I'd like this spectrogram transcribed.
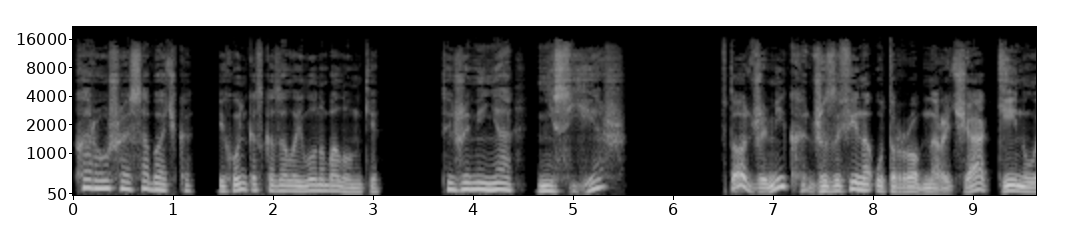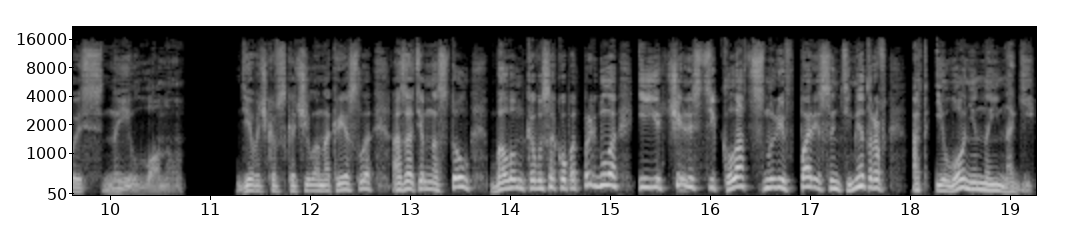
«Хорошая собачка», — тихонько сказала Илона Балонке. Ты же меня не съешь? В тот же миг Джозефина утробно рыча кинулась на Илону. Девочка вскочила на кресло, а затем на стол, баллонка высоко подпрыгнула, и ее челюсти клацнули в паре сантиметров от Илониной ноги.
